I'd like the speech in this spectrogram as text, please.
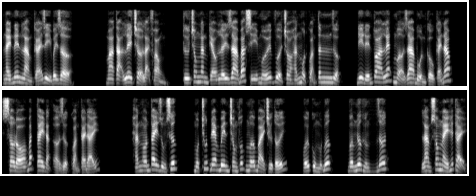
này nên làm cái gì bây giờ? Mà tạ lê trở lại phòng, từ trong ngăn kéo lấy ra bác sĩ mới vừa cho hắn một quản tân dược, đi đến toilet mở ra buồn cầu cái nắp, sau đó bắt tay đặt ở dược quản cái đáy. Hắn ngón tay dùng sức, một chút đem bên trong thuốc mỡ bài trừ tới, cuối cùng một bước, bơm nước hứng rớt. Làm xong này hết thảy,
